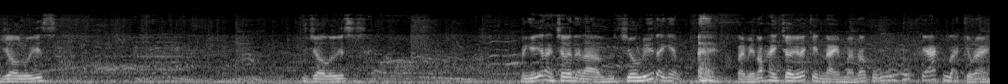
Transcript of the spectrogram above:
Joe Louis. Joe Louis mình nghĩ thằng chơi này là chiêu lít anh em. Tại vì nó hay chơi cái deck này mà nó cũng hút cái ác lại kiểu này.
